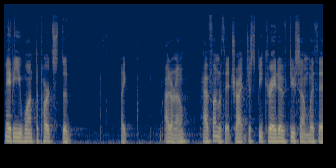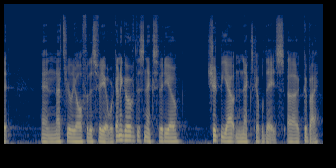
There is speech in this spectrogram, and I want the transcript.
maybe you want the parts to like I don't know, have fun with it. Try it, just be creative, do something with it. And that's really all for this video. We're going to go over this next video. Should be out in the next couple days. Uh, goodbye.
